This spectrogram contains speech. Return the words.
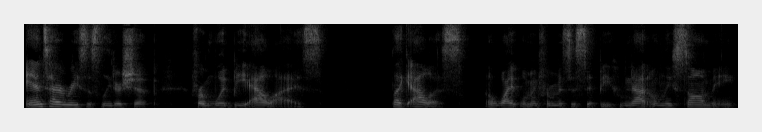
anti racist leadership from would be allies. Like Alyce, a white woman from Mississippi who not only saw me,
